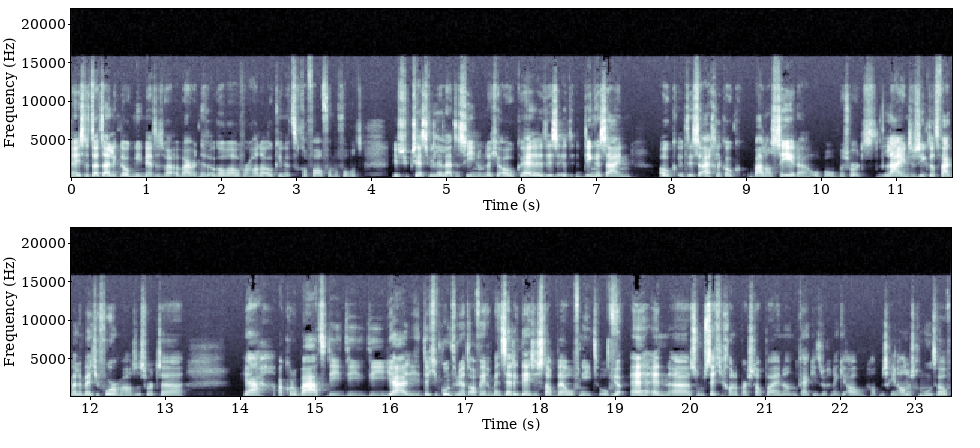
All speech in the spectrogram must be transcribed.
En is het uiteindelijk ook niet net als wa- waar we het net ook al wel over hadden, ook in het geval van bijvoorbeeld je succes willen laten zien, omdat je ook, hè, het is, het, dingen zijn ook, het is eigenlijk ook balanceren op, op een soort lijn. Zo zie ik dat vaak wel een beetje voor me, als een soort, eh, ja, acrobaat, die, die, die, ja, die- dat je continu aan het afwegen bent, zet ik deze stap wel of niet? Of, Ja. hè, en eh, soms zet je gewoon een paar stappen en dan kijk je terug en denk je, oh, had misschien anders gemoeten. Of,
